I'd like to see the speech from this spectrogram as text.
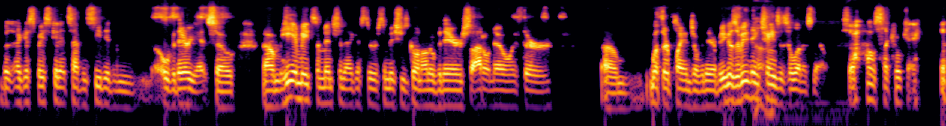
but I guess Space Cadets haven't seated in, over there yet. So um, he had made some mention. that I guess there were some issues going on over there. So I don't know if they're um, what their plans over there. But he goes, if anything Oh. changes, he'll let us know. So I was like, okay.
